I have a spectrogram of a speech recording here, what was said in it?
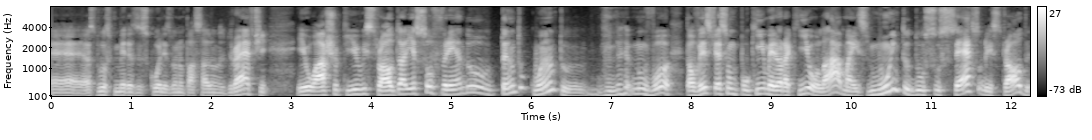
é, as duas primeiras escolhas do ano passado no draft, eu acho que o Stroud estaria sofrendo tanto quanto. Não vou, talvez tivesse um pouquinho melhor aqui ou lá, mas muito do sucesso do Stroud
